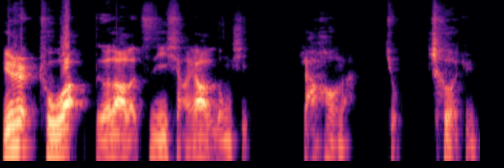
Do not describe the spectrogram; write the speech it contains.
于是楚国得到了自己想要的东西，然后呢就？撤军，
